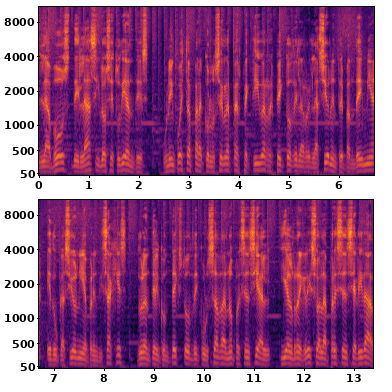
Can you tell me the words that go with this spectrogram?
La Voz de las y los Estudiantes, una encuesta para conocer la perspectiva respecto de la relación entre pandemia, educación y aprendizajes durante el contexto de cursada no presencial y el regreso a la presencialidad.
